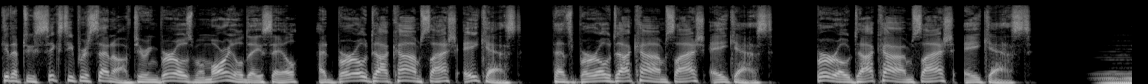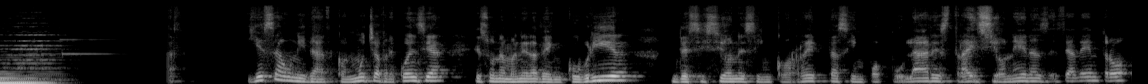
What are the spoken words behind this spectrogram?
Get up to 60% off during Burrow's Memorial Day sale at burrow.com slash ACAST. That's burrow.com slash ACAST. burrow.com slash ACAST. Y esa unidad con mucha frecuencia es una manera de encubrir decisiones incorrectas, impopulares, traicioneras desde adentro,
